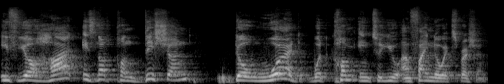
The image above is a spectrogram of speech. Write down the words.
If your heart is not conditioned, the word would come into you and find no expression.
